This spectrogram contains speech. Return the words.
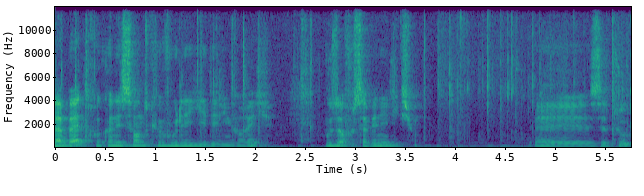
La bête, reconnaissante que vous l'ayez délivrée, vous offre sa bénédiction. Et c'est tout?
